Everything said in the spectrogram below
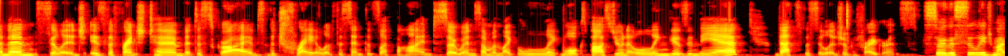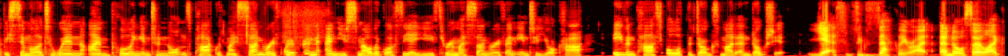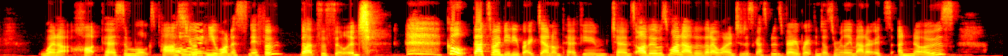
And then sillage is the French term that describes the trail of the scent that's left behind. So when someone like li- walks past you and it lingers in the air, that's the sillage of a fragrance. So the sillage might be similar to when I'm pulling into Norton's Park with my sunroof open and you smell the Glossier you through my sunroof and into your car, even past all of the dog's mud and dog shit. Yes, it's exactly right. And also like when a hot person walks past you Oh. and you want to sniff them, that's a sillage. cool. That's my beauty breakdown on perfume terms. Oh, there was one other that I wanted to discuss, but it's very brief and doesn't really matter. It's a nose,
